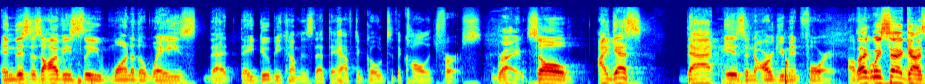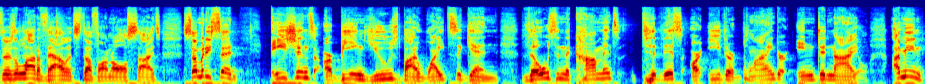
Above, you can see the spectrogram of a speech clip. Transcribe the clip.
and this is obviously one of the ways that they do become is that they have to go to the college first. Right. So I guess that is an argument for it. Like course. we said, guys, there's a lot of valid stuff on all sides. Somebody said Asians are being used by whites again. Those in the comments to this are either blind or in denial. I mean,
